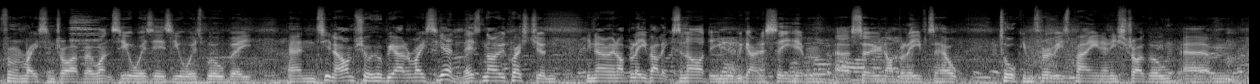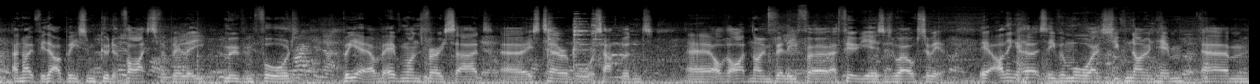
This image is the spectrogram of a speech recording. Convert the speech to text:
from a racing driver. Once he always is, he always will be. And you know, I'm sure he'll be able to race again. There's no question. You know, and I believe Alex Zanardi will be going to see him uh, soon. I believe to help talk him through his pain and his struggle. Um, and hopefully that'll be some good advice for Billy moving forward. But yeah, everyone's very sad. Uh, it's terrible what's happened. Uh, I've, I've, known Billy for a few years as well, so it, it, I think it hurts even more as you've known him. Um,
